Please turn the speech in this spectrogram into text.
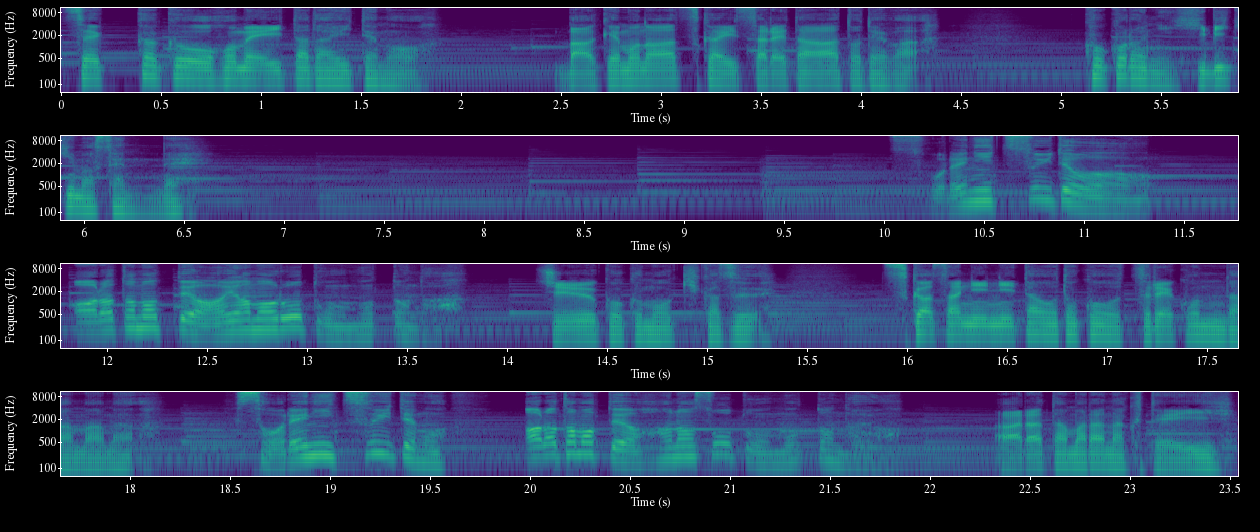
せっかくお褒めいただいても化け物扱いされた後では心に響きませんねそれについては、改まって謝ろうと思ったんだ。忠告も聞かず司に似た男を連れ込んだままそれについても、改まって話そうと思ったんだよ。改まらなくていい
